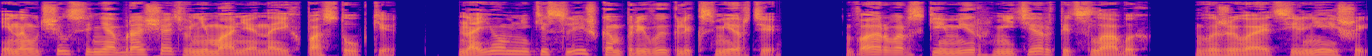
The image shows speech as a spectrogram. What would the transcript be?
и научился не обращать внимания на их поступки. Наемники слишком привыкли к смерти. Варварский мир не терпит слабых, выживает сильнейший.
